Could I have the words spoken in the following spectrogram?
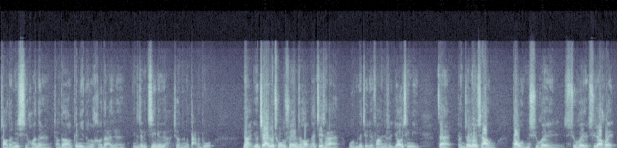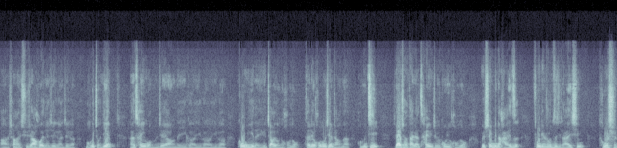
找到你喜欢的人，找到跟你能够合得来的人，你的这个几率啊就能够大得多。那有这样一个冲突出现之后，那接下来我们的解决方案就是邀请你在本周六下午到我们徐汇徐汇徐家汇啊上海徐家汇的这个这个某个酒店来参与我们这样的一个一个一个公益的一个交友的活动。在这个活动现场呢，我们既要求大家参与这个公益活动，为身边的孩子奉献出自己的爱心，同时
